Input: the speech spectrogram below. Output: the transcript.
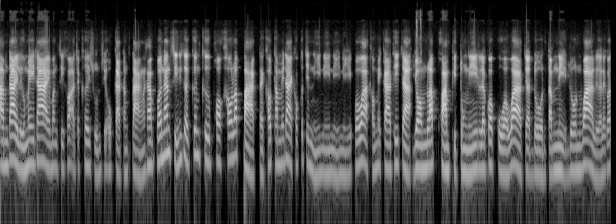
ทำได้หรือไม่ได้ บางทีเขาอาจจะเคยสูญเสียโอกาสต่างๆนะครับเพราะนั้นสิ่งที่เกิดขึ้นคือพอเขารับปากแต่เขาทำไม่ได้เขาก็จะหนีหนีหนีหนีเพราะว่าเขาไม่กล้าที่จะยอมรับความผิดตรงนี้แล้วก็กลัวว่าจะโดนตำหนิโดนว่าหรืออะไรก็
